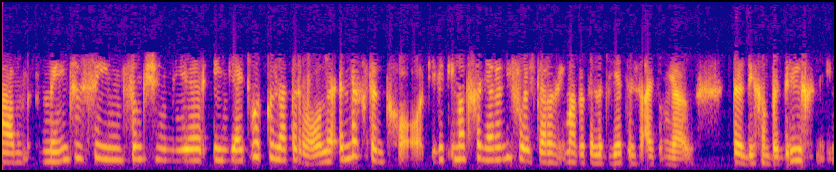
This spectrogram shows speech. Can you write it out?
um mense sien funksioneer en jy het ook kollaterale inligting gehad. Jy weet iemand gaan jou nou nie voorstel aan iemand wat hulle weet is uit om jou te lieg en bedrieg nie.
